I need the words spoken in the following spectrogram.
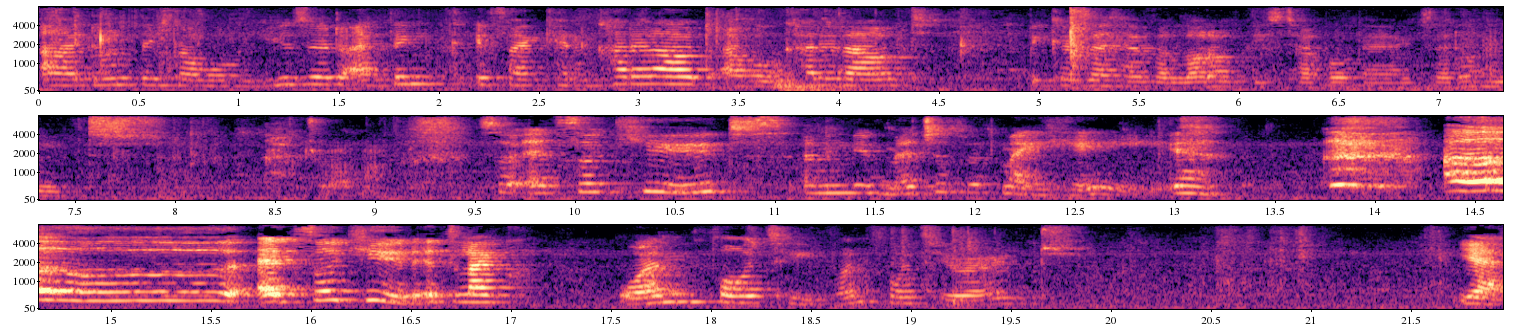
i don't think i will use it. I think if i can cut it out i will cut it out because i have a lot of these type of bags. I don't need so it's so cute. I mean it matches with my hair. Oh it's so cute. It's like 140 140 right? Yeah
